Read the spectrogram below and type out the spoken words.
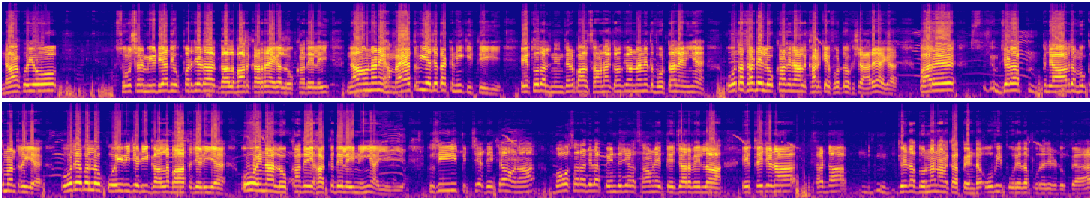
ਨਾ ਕੋਈ ਉਹ ਸੋਸ਼ਲ ਮੀਡੀਆ ਦੇ ਉੱਪਰ ਜਿਹੜਾ ਗੱਲਬਾਤ ਕਰ ਰਿਹਾ ਹੈਗਾ ਲੋਕਾਂ ਦੇ ਲਈ, ਨਾ ਉਹਨਾਂ ਨੇ ਹਮਾਇਤ ਵੀ ਅਜੇ ਤੱਕ ਨਹੀਂ ਕੀਤੀਗੀ ਇੱਥੋਂ ਦਾ ਨਿੰਦਰਪਾਲ ਸਾਹਮਣਾ, ਕਿਉਂਕਿ ਉਹਨਾਂ ਨੇ ਤਾਂ ਵੋਟਾਂ ਲੈਣੀਆਂ ਉਹ ਤਾਂ ਸਾਡੇ ਲੋਕਾਂ ਦੇ ਨਾਲ ਖੜ ਕੇ ਫੋਟੋ ਖਿਚਾ ਰਿਹਾ ਹੈਗਾ। ਪਰ ਜਿਹੜਾ ਪੰਜਾਬ ਦਾ ਮੁੱਖ ਮੰਤਰੀ ਹੈ, ਉਹਦੇ ਵੱਲੋਂ ਕੋਈ ਵੀ ਜਿਹੜੀ ਗੱਲਬਾਤ ਜਿਹੜੀ ਹੈ, ਉਹ ਇਹਨਾਂ ਲੋਕਾਂ ਦੇ ਹੱਕ ਦੇ ਲਈ ਨਹੀਂ ਆਈ ਹੈਗੀ। ਤੁਸੀਂ ਪਿੱਛੇ ਦੇਖਿਆ ਹੋਣਾ, ਬਹੁਤ ਸਾਰਾ ਜਿਹੜਾ ਪਿੰਡ ਜਿਹੜਾ ਸਾਹਮਣੇ ਤੇਜਾ ਰਵੇਲਾ, ਇੱਥੇ ਜਿਹੜਾ ਸਾਡਾ ਜਿਹੜਾ ਦੋਨਾਂ ਨਾਨਕਾ ਪਿੰਡ ਹੈ ਉਹ ਵੀ ਪੂਰੇ ਦਾ ਪੂਰਾ ਜਿਹੜਾ ਡੁੱਬਿਆ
